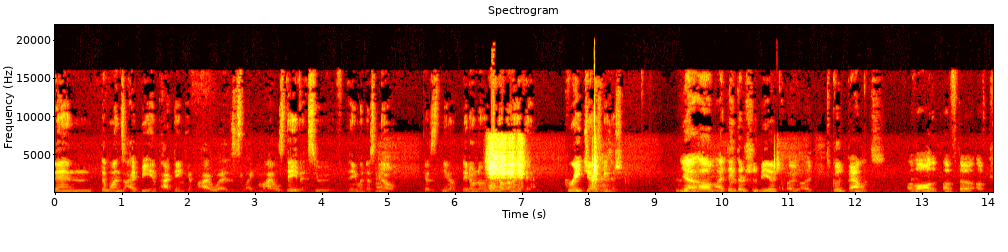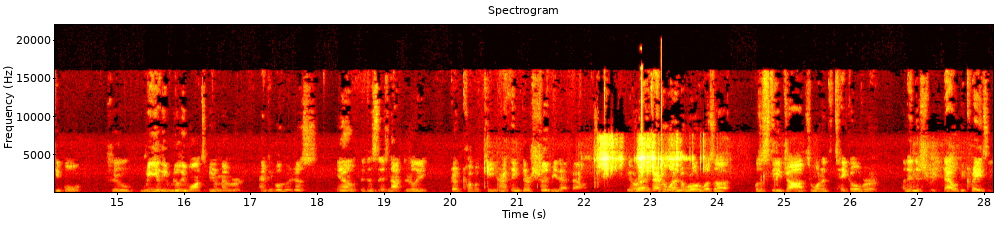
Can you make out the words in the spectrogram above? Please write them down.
than the ones I'd be impacting if I was like Miles Davis, who anyone doesn't know, because you know they don't know they don't know anything. Great jazz musician. Yeah, um, I think there should be a, a, a good balance of all the, of the of people who really really want to be remembered and people who just you know this is not really their cup of tea. And I think there should be that balance. You know, if everyone in the world was a was a Steve Jobs who wanted to take over an industry, that would be crazy,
